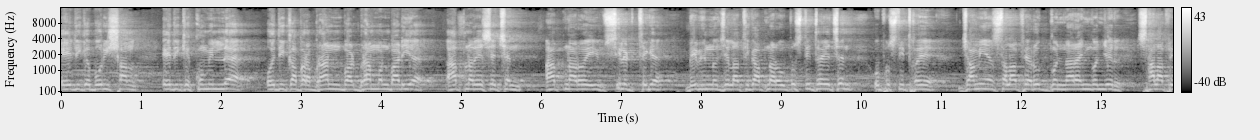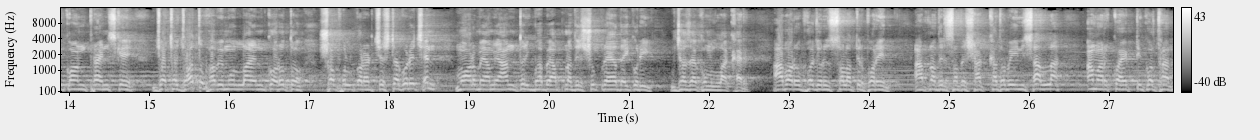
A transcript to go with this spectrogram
এইদিকে বরিশাল, এদিকে কুমিল্লা ওইদিকে আপনার ব্রাহ্মণ ব্রাহ্মণবাড়িয়া, আপনার এসেছেন, আপনার ওই সিলেট থেকে বিভিন্ন জেলা থেকে আপনারা উপস্থিত হয়েছেন, উপস্থিত হয়ে জামিয়া সালাফিয়া রূপগঞ্জ নারায়ণগঞ্জের সালাফি কনফারেন্সকে যথাযথভাবে মূল্যায়ন করত সফল করার চেষ্টা করেছেন। মর্মে আমি আন্তরিকভাবে আপনাদের শুক্রিয়া আদায় করি। জাজাকুমুল্লাহ খার আবারও ফজরের সলাতের পরে আপনাদের সাথে সাক্ষাৎ হবে ইনশাল্লাহ আমার কয়েকটি কথা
